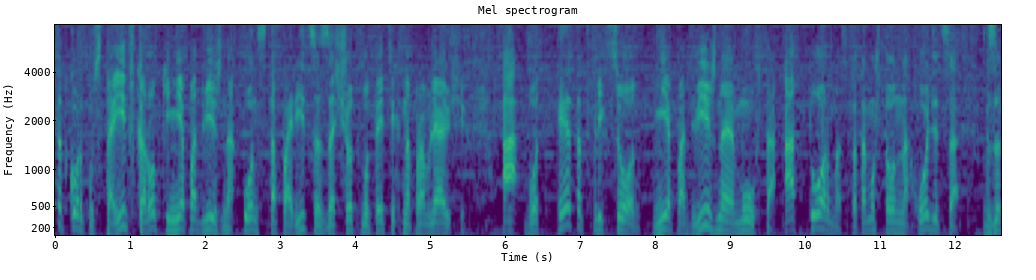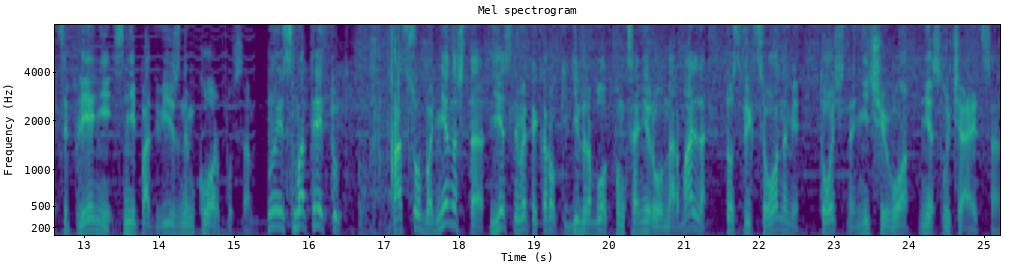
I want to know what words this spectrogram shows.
Этот корпус стоит в коробке неподвижно. Он стопорится за счет вот этих направляющих. А вот этот фрикцион неподвижная муфта, а тормоз, потому что он находится в зацеплении с неподвижным корпусом. Ну и смотреть тут особо не на что. Если в этой коробке гидроблок функционировал нормально, то с фрикционами точно ничего не случается.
